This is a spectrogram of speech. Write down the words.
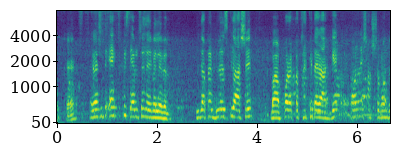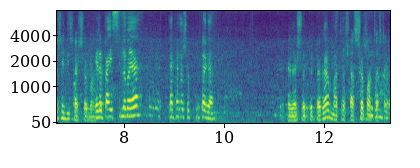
ওকে এটা শুধু এক পিস এম সাইজ অ্যাভেলেবেল যদি আপনার বিএস আসে বা প্রোডাক্টটা থাকে তার আগে অনলাইন সাতশো পঞ্চাশে দিচ্ছে 750 এটা প্রাইস ছিল ভাইয়া এক হাজার সত্তর টাকা। এক হাজার সত্তর টাকা মাত্র সাতশো পঞ্চাশ টাকা।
